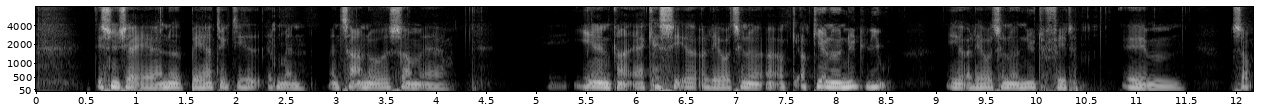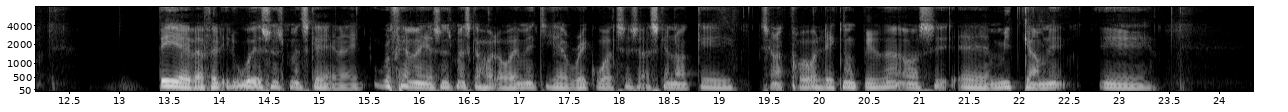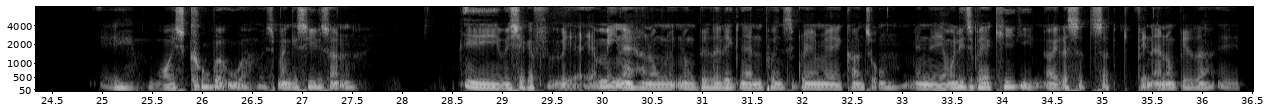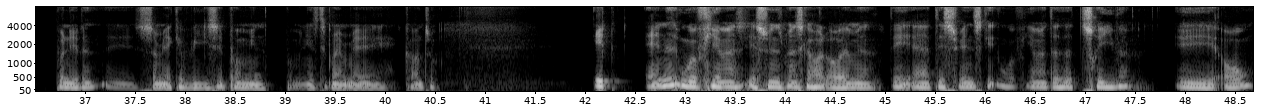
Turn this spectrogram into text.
det synes jeg er noget bæredygtighed, at man, man tager noget, som er øh, i en eller anden grad er kasseret og laver til noget, og, og giver noget nyt liv, øh, og laver til noget nyt fedt. Øh, så det er i hvert fald et ur, jeg synes, man skal, eller et urfirma, jeg synes, man skal holde øje med, de her Rig Watches, og skal nok, øh, skal nok prøve at lægge nogle billeder også af mit gamle øh, øh, Morris Cooper-ur, hvis man kan sige det sådan. Øh, hvis jeg kan, jeg mener, jeg har nogle, nogle billeder liggende af den på Instagram-kontoen, øh, men øh, jeg må lige tilbage og kigge i den, og ellers så, så finder jeg nogle billeder øh, på nettet, øh, som jeg kan vise på min, på min Instagram-konto. Øh, Et andet urfirma, jeg synes, man skal holde øje med, det er det svenske urfirma, der hedder Trive. øh, og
